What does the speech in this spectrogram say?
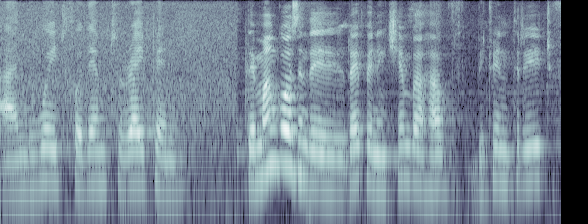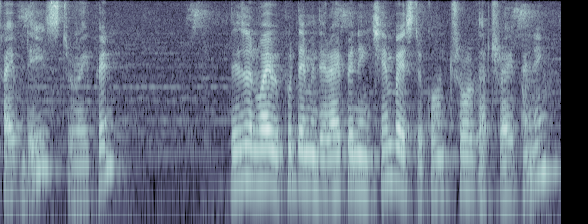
and wait for them to ripen. The mangoes in the ripening chamber have between three to five days to ripen. The reason why we put them in the ripening chamber is to control that ripening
